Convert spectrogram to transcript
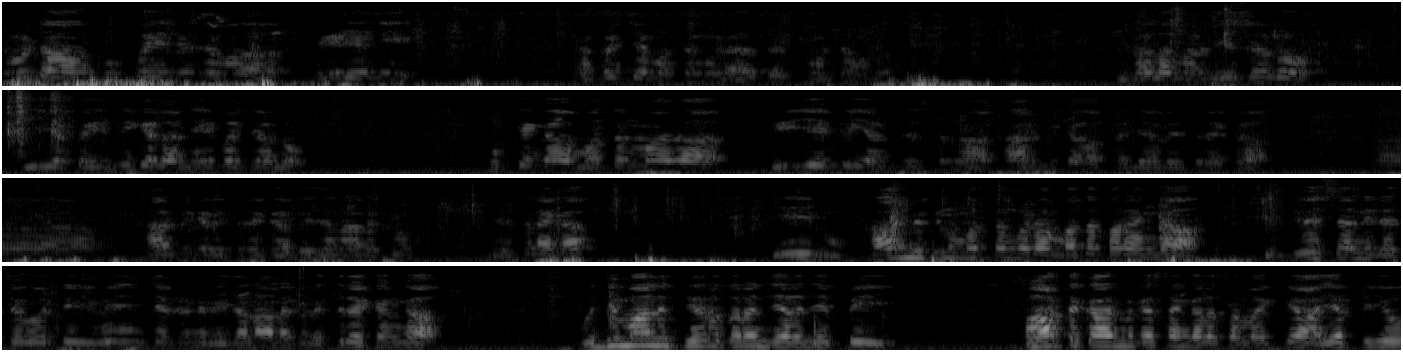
నూట ముప్పై ఎనిమిదవ మేడేని ప్రపంచం మొత్తం కూడా జరుపుకుంటాము. ఇవాళ మన దేశంలో ఈ యొక్క ఎన్నికల నేపథ్యంలో ముఖ్యంగా మతన్మాద బీజేపీ అనుసరిస్తున్న కార్మిక ప్రజా వ్యతిరేక కార్మిక వ్యతిరేక విధానాలకు నిరసనగా ఈ కార్మికులు మొత్తం కూడా మతపరంగా విద్వేషాన్ని రెచ్చగొట్టి విభజించేటువంటి విధానాలకు వ్యతిరేకంగా ఉద్యమాన్ని తీవ్రతరం చేయాలని చెప్పి భారత కార్మిక సంఘాల సమైక్య ఐఎఫ్టియు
